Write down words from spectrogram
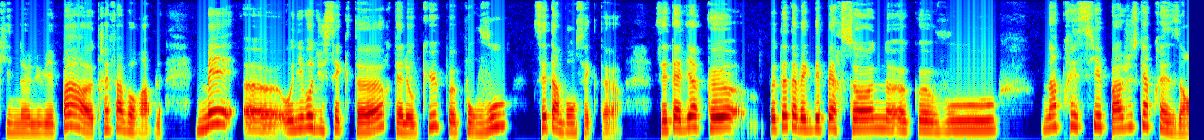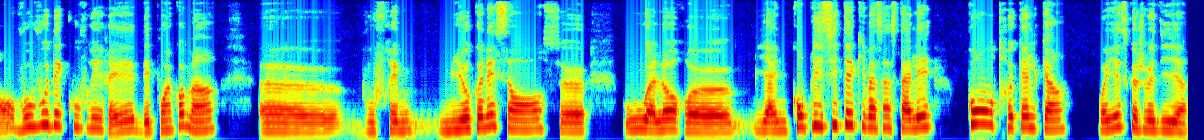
qui ne lui est pas très favorable mais euh, au niveau du secteur qu'elle occupe, pour vous, c'est un bon secteur. C'est-à-dire que peut-être avec des personnes euh, que vous n'appréciez pas jusqu'à présent, vous vous découvrirez des points communs, euh, vous ferez mieux connaissance, ou alors il y a une complicité qui va s'installer contre quelqu'un, voyez ce que je veux dire?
